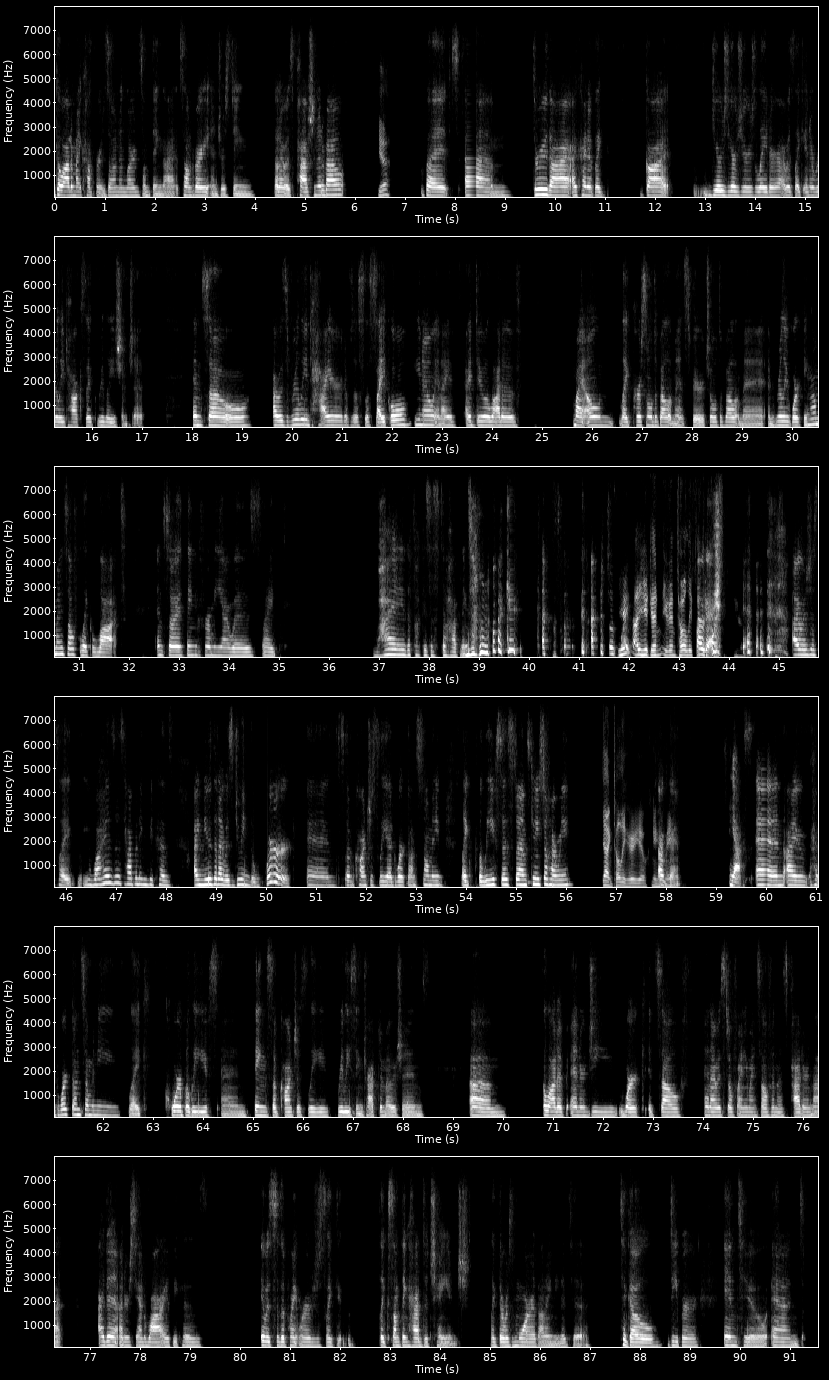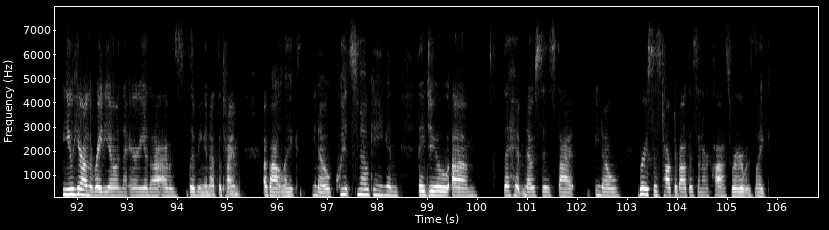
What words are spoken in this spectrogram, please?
go out of my comfort zone and learn something that sounded very interesting that i was passionate about. Yeah. But um through that i kind of like got years years years later i was like in a really toxic relationship. And so I was really tired of just the cycle, you know, and I I do a lot of my own like personal development, spiritual development, and really working on myself like a lot. And so I think for me, I was like, why the fuck is this still happening? So I don't know if I can. I was just yeah, like, uh, you can you can totally okay. I was just like, why is this happening? Because I knew that I was doing the work and subconsciously I'd worked on so many like belief systems. Can you still hear me? Yeah, I can totally hear you. Can you hear okay. me? Yes. And I had worked on so many like core beliefs and things subconsciously, releasing trapped emotions, um, a lot of energy work itself. And I was still finding myself in this pattern that I didn't understand why because it was to the point where just like like something had to change. Like there was more that I needed to to go deeper into and you hear on the radio in the area that I was living in at the time about like, you know, quit smoking and they do um, the hypnosis that, you know, Bruce has talked about this in our class where it was like,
